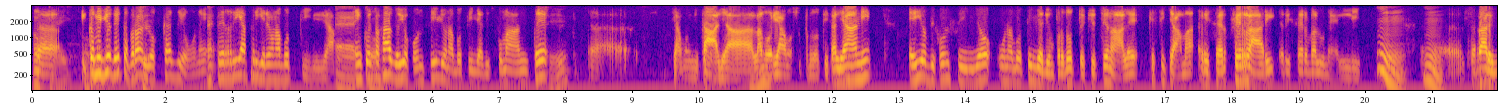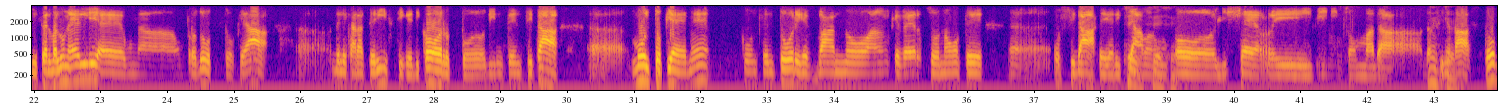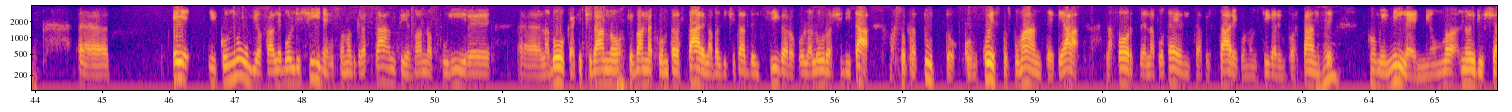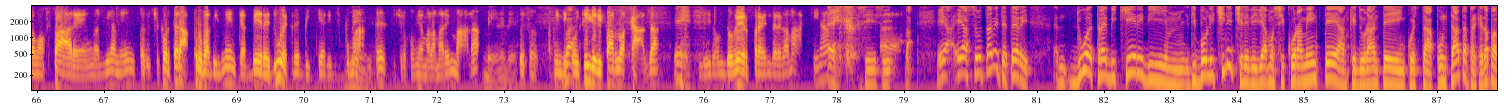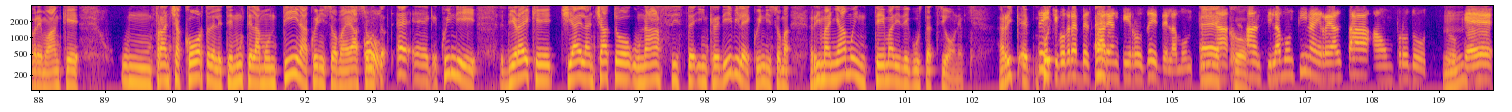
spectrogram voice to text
Okay, uh, come vi ho detto però sì. è l'occasione eh. per riaprire una bottiglia ecco. in questo caso io consiglio una bottiglia di spumante sì. uh, siamo in Italia mm. lavoriamo su prodotti italiani e io vi consiglio una bottiglia di un prodotto eccezionale che si chiama Riser- Ferrari Riserva Lunelli mm. Mm. Eh, Ferrari Riserva Lunelli è una, un prodotto che ha uh, delle caratteristiche di corpo, di intensità uh, molto piene, con sentori che vanno anche verso note uh, ossidate che richiamano sì, sì, un sì. po' gli sherry, i vini insomma da, da okay. fine pasto. e il connubio fra le bollicine che sono sgrassanti e vanno a pulire eh, la bocca, che, danno, che vanno a contrastare la basicità del sigaro con la loro acidità, ma soprattutto con questo spumante che ha la forza e la potenza per stare con un sigaro importante. Uh-huh come il Millennium, noi riusciamo a fare un abbinamento che ci porterà probabilmente a bere due o tre bicchieri di spumante, bene. se ce lo fumiamo alla maremmana. Bene, bene. Questo, quindi Guarda. consiglio di farlo a casa, eh. di non dover prendere la macchina. Ecco, sì, sì. Eh. Ma, e, e, assolutamente, Terry, ehm, due o tre bicchieri di, di bollicine ce le viviamo sicuramente anche durante in questa puntata, perché dopo avremo anche un Franciacorta delle tenute Lamontina, quindi insomma è assoluto. Oh. Eh, eh, quindi direi che ci hai lanciato un assist incredibile quindi insomma rimaniamo in tema di degustazione. Ric- eh, sì, poi... ci potrebbe stare eh. anche il rosé della Montina, ecco. anzi la Montina in realtà ha un prodotto mm. che è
